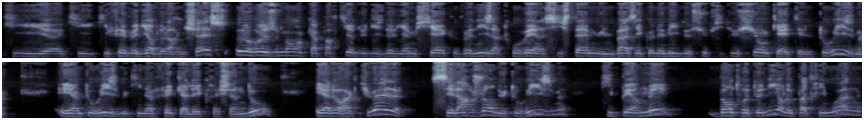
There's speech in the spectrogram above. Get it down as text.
qui, euh, qui, qui, fait venir de la richesse. Heureusement qu'à partir du 19e siècle, Venise a trouvé un système, une base économique de substitution qui a été le tourisme, et un tourisme qui n'a fait qu'aller crescendo. Et à l'heure actuelle, c'est l'argent du tourisme qui permet d'entretenir le patrimoine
